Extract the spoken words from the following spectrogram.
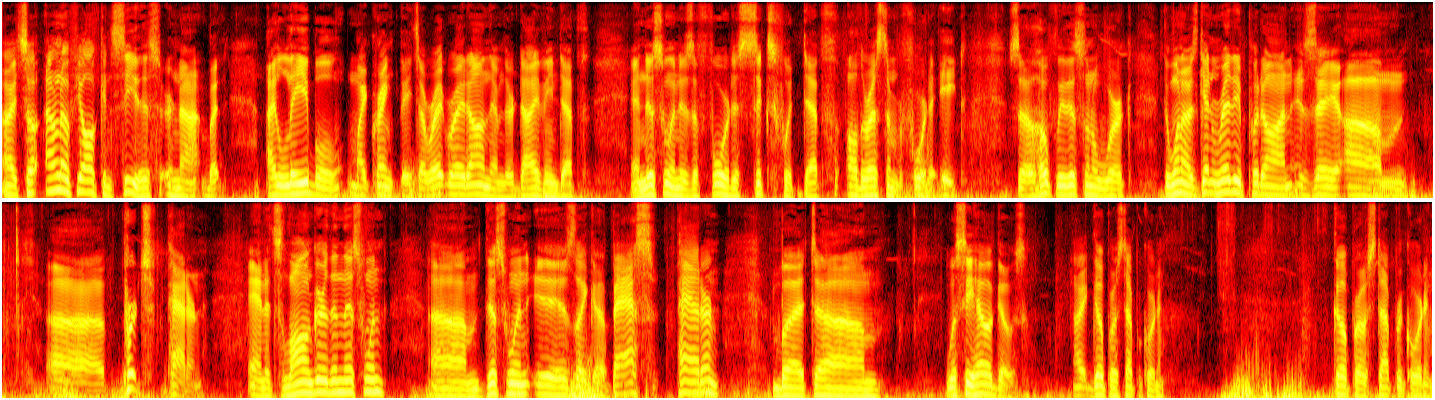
All right, so I don't know if y'all can see this or not, but I label my crankbaits. I write right on them their diving depth. And this one is a four to six foot depth. All the rest of them are four to eight. So hopefully this one will work. The one I was getting ready to put on is a um, uh, perch pattern. And it's longer than this one. Um, this one is like a bass pattern, but um, we'll see how it goes. All right, GoPro, stop recording. GoPro, stop recording.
